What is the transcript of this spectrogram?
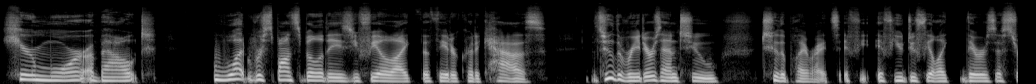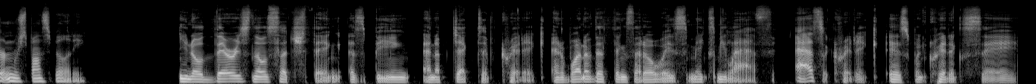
hear more about what responsibilities you feel like the theater critic has to the readers and to to the playwrights if if you do feel like there is a certain responsibility you know there is no such thing as being an objective critic and one of the things that always makes me laugh as a critic is when critics say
